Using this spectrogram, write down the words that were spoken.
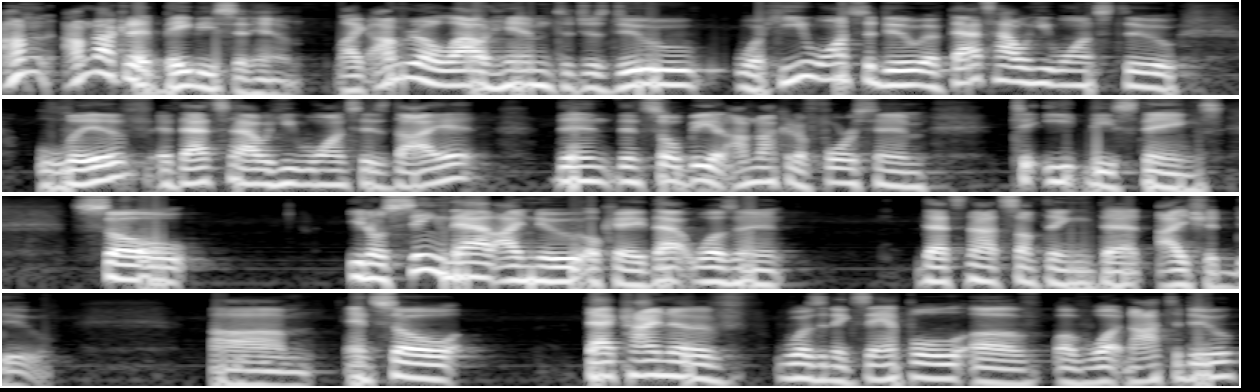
I'm I'm not gonna babysit him. Like I'm gonna allow him to just do what he wants to do. If that's how he wants to live, if that's how he wants his diet, then then so be it. I'm not gonna force him to eat these things. So, you know, seeing that, I knew, okay, that wasn't, that's not something that I should do. Um, and so that kind of was an example of, of what not to do.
